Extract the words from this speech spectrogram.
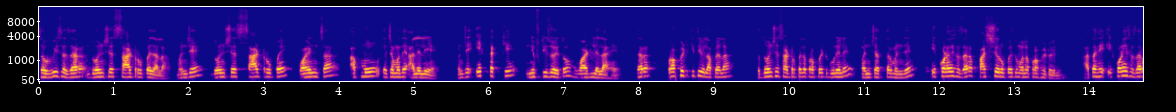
सव्वीस हजार दोनशे साठ रुपये झाला म्हणजे दोनशे साठ रुपये पॉईंटचा अपमूव त्याच्यामध्ये आलेली आहे. म्हणजे एक टक्के निफ्टी जो आहे तो वाढलेला आहे. तर प्रॉफिट किती होईल आपल्याला? तर दोनशे साठ रुपयाचा प्रॉफिट गुणिले पंच्याहत्तर म्हणजे एकोणीस हजार पाचशे रुपये तुम्हाला प्रॉफिट होईल. आता हे एकोणीस हजार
